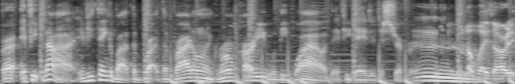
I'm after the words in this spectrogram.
bro. If you nah, if you think about it, the bri- the bridal and groom party would be wild if you dated a stripper. Mm. Nobody's already.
